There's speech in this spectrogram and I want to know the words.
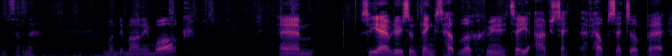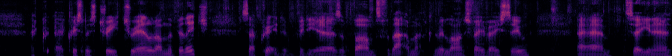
we're just having a, a Monday morning walk. Um, so yeah, we're doing some things to help the local community. I've set, I've helped set up a, a, Christmas tree trail around the village. So I've created videos and forms for that, and that's going to be launched very, very soon. Um, so you know,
